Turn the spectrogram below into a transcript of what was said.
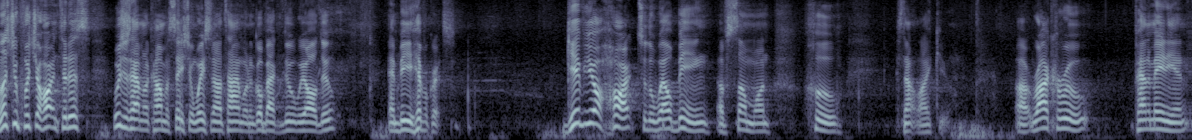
Unless you put your heart into this, we're just having a conversation, wasting our time. We're going to go back and do what we all do and be hypocrites. Give your heart to the well being of someone who is not like you. Uh, Rod Carew, Panamanian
